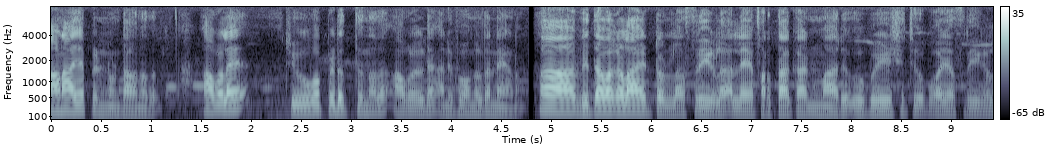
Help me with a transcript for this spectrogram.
ആണായ പെണ്ണുണ്ടാകുന്നത്. അവളെ രൂപപ്പെടുത്തുന്നത് അവളുടെ അനുഭവങ്ങൾ തന്നെയാണ്. വിധവകളായിട്ടുള്ള സ്ത്രീകൾ അല്ലെ ഭർത്താക്കന്മാർ ഉപേക്ഷിച്ചു പോയ സ്ത്രീകൾ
